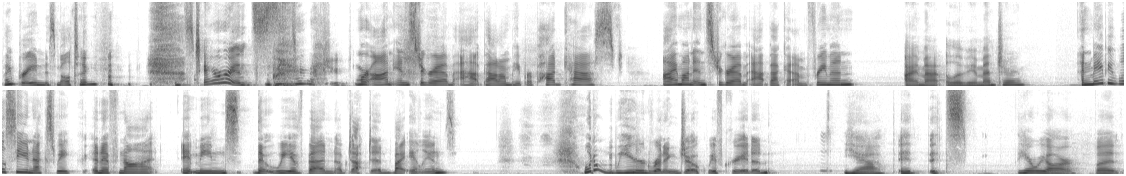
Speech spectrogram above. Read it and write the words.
My brain is melting. It's Terrence. We're on Instagram at Bad on Paper Podcast. I'm on Instagram at Becca M. Freeman. I'm at Olivia Muenter. And maybe we'll see you next week. And if not, it means that we have been abducted by aliens. What a weird running joke we've created. Yeah, it, it's here we are, but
